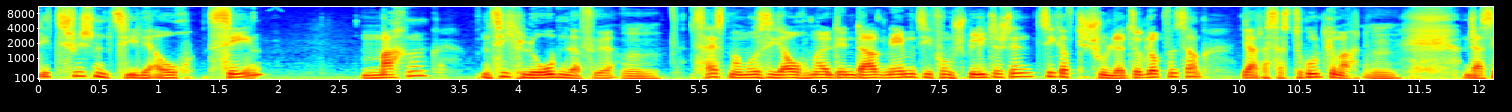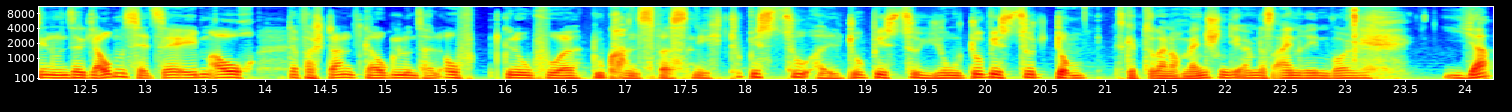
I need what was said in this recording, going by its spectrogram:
die Zwischenziele auch sehen, machen und sich loben dafür. Mhm. Das heißt, man muss sich auch mal den Tag nehmen, sich vom Spiel zu stellen, sich auf die Schulter zu klopfen und sagen, ja, das hast du gut gemacht. Mhm. Und das sind unsere Glaubenssätze eben auch. Der Verstand gaukelt uns halt oft genug vor, du kannst was nicht, du bist zu alt, du bist zu jung, du bist zu dumm. Es gibt sogar noch Menschen, die einem das einreden wollen. Ja,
